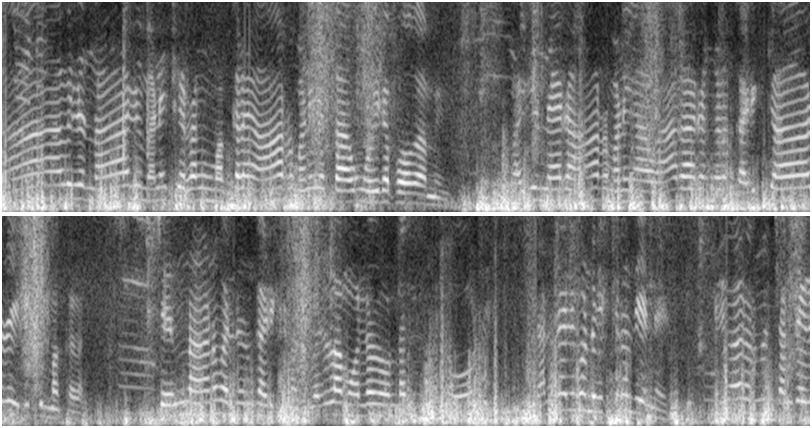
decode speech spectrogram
രാവിലെ നാല് മണിക്ക് ഇറങ്ങും. മക്കളെ ആറ് മണിയൊക്കെ ആവും ഉയരെ പോകാൻ വേണ്ടി. വൈകുന്നേരം ആറ് മണിയാവും. ആഹാരങ്ങളും കഴിക്കാതെ ഇരിക്കും മക്കൾ ചെന്നാണ് വല്ലതും കഴിക്കുന്നത്. വെള്ളം വല്ലതും ഉണ്ടെങ്കിൽ ഓടി ചന്തയിൽ കൊണ്ട് വിൽക്കുന്നത് തന്നെ. ഒരുപാടൊന്നും ചന്തയിൽ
